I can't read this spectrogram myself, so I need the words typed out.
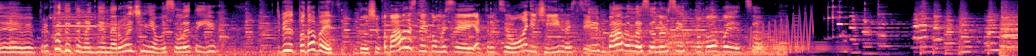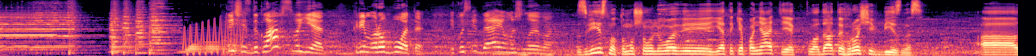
е, приходити на дні народження, веселити їх. Тобі тут подобається? Дуже Побавились на якомусь е, атракціоні чи іграсті? всіх бавилася, на всіх подобається. Доклав своє, крім роботи? Якусь ідею, можливо. Звісно, тому що у Львові є таке поняття, як вкладати гроші в бізнес. А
